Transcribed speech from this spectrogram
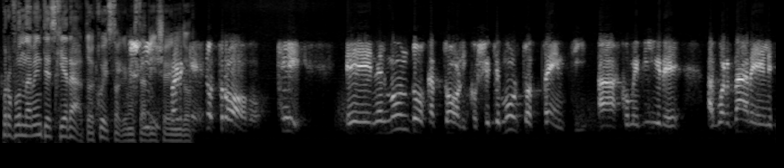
profondamente schierato, è questo che mi sta sì, dicendo? Perché io trovo che eh, nel mondo cattolico siete molto attenti a, dire, a guardare le,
